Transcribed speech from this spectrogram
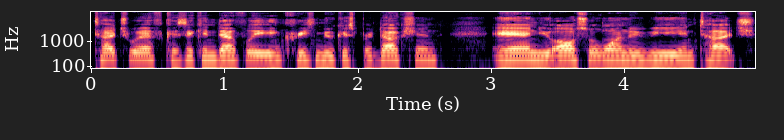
touch with because it can definitely increase mucus production. And you also want to be in touch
